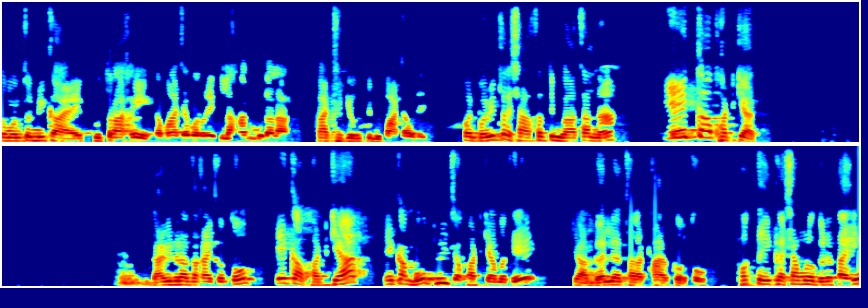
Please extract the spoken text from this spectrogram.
तो म्हणतो मी काय कुत्रा आहे का? माझ्याबरोबर एक लहान मुलाला काठी घेऊन तुम्ही पाठवले. पण पवित्र शास्त्र तुम्ही वाचाल ना एका फटक्यात. दावीद राजा काय करतो? एका फटक्यात एका मोकळीच्या फटक्यामध्ये त्या गल्ल्याचा ठार करतो. फक्त हे कशामुळे घडत आहे?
